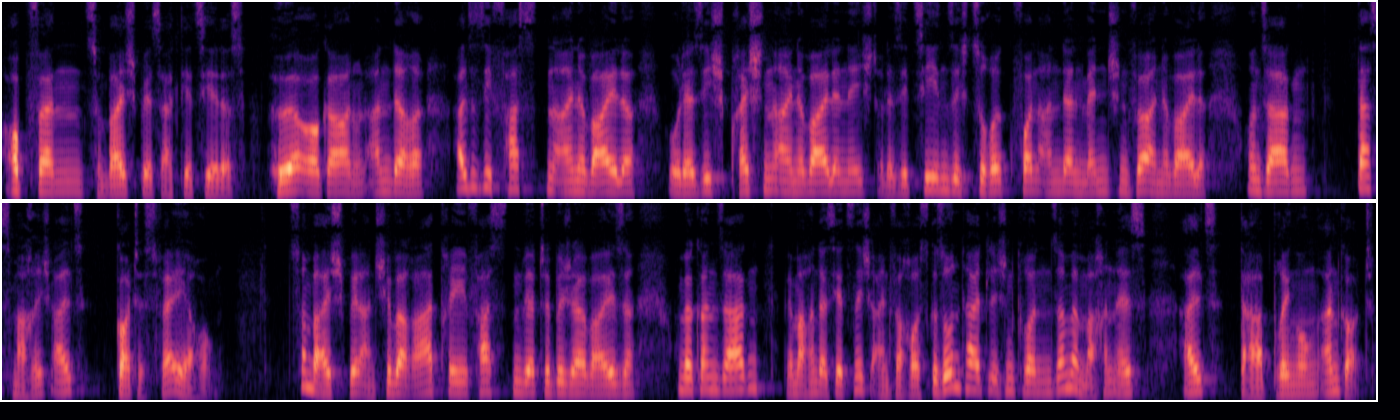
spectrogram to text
opfern zum Beispiel, sagt jetzt hier das Hörorgan und andere also sie fasten eine Weile oder sie sprechen eine Weile nicht oder sie ziehen sich zurück von anderen Menschen für eine Weile und sagen, das mache ich als Gottesverehrung. Zum Beispiel an Shivaratri fasten wir typischerweise und wir können sagen, wir machen das jetzt nicht einfach aus gesundheitlichen Gründen, sondern wir machen es als Darbringung an Gott.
